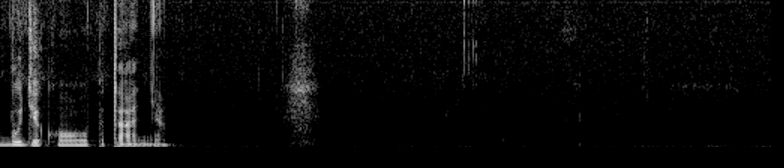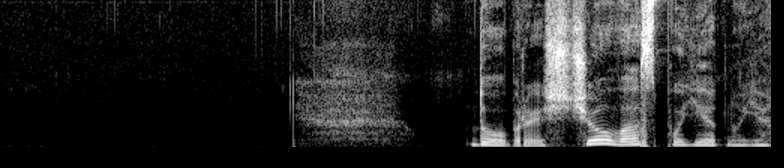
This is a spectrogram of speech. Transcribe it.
будь-якого питання. Добре, що вас поєднує?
